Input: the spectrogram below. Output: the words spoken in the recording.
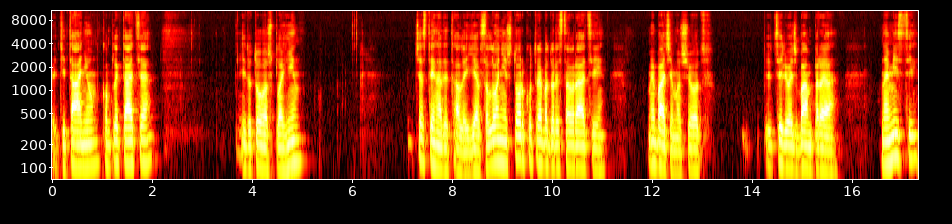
Titanium комплектація. І до того ж плагін. Частина деталей є в салоні. Шторку треба до реставрації. Ми бачимо, що от підсилювач бампера на місці,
